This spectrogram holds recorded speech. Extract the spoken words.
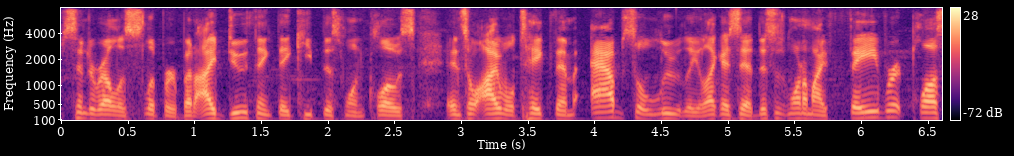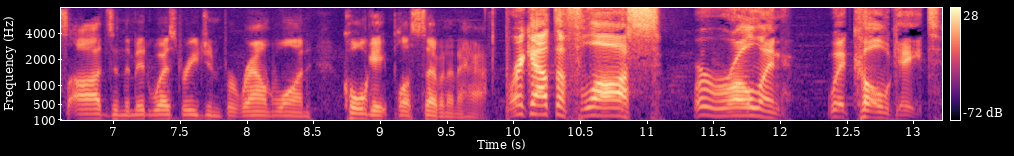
Cinderella's slipper, but I do think they keep this one close. And so I will take them absolutely. Like I said, this is one of my favorite plus odds in the Midwest region for round one. Colgate plus seven and a half. Break out the floss. We're rolling with Colgate.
